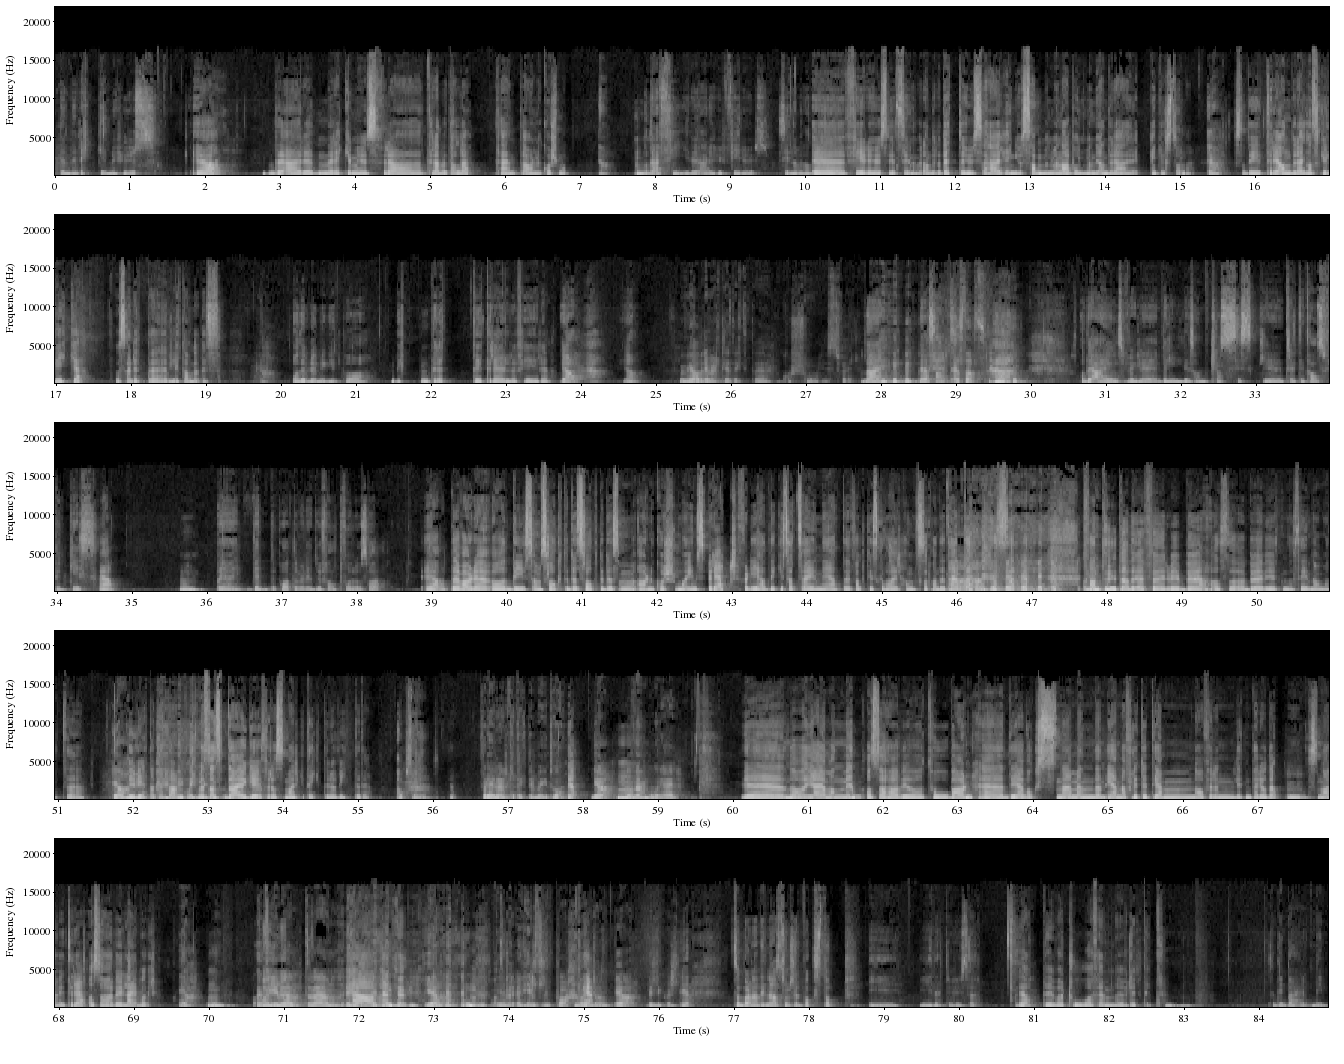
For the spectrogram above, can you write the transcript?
Denne rekken med hus. Ja, det er en rekke med hus fra 30-tallet. Tegnet av Arne Korsmo. Ja. Og det er fire, er det fire hus siden av hverandre. Eh, fire hus ved siden av hverandre. Dette huset her henger jo sammen med naboen, men de andre er enkeltstående. Ja. Så de tre andre er ganske like, og så er dette litt annerledes. Og det ble bygget på 1933 eller 4. Ja. ja. Men vi har aldri vært i et ekte Korsmo-hus før. Nei, det er sant. Det er stas. Og det er jo selvfølgelig veldig sånn klassisk eh, 30-talls-funkis. Ja. Og jeg vedder på at det var det du falt for også. Ja, det var det. Og de som solgte det, solgte det som Arne Korsmo inspirert. For de hadde ikke satt seg inn i at det faktisk var han som hadde tegnet det. Så fant ut av det før vi bød, og så bød vi uten å si noe om at eh, Ja. vi vet at dette er Arne Korsmo. Men det er jo gøy for oss som arkitekter å vite det. Absolutt. For dere er arkitekter begge to? Ja. Og hvem bor her? Eh, jeg er mannen min, og så har vi jo to barn. Eh, de er voksne, men den ene har flyttet hjem nå for en liten periode. Så nå er vi tre, og så har vi leieboer. Ja. Og en firbeint venn. Ja, en hund. Ja. Måtte hilse litt på. Ja. ja veldig koselig. Ja. Så barna dine har stort sett vokst opp i, i dette huset. Ja, de var to og fem da vi flyttet hit. Så de, bærer, de,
